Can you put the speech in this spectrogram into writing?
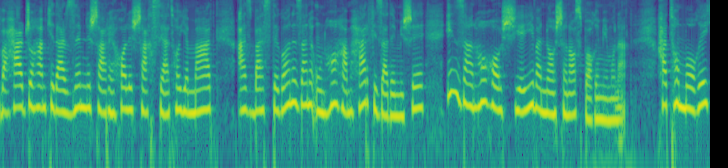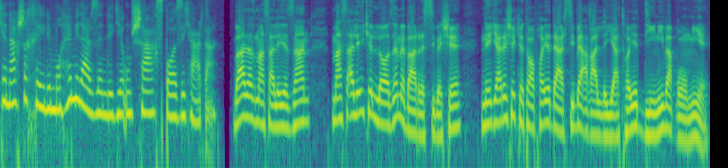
و هر جا هم که در ضمن شرح حال شخصیت های مرد از بستگان زن اونها هم حرفی زده میشه این زنها حاشیه‌ای و ناشناس باقی میمونن. حتی موقعی که نقش خیلی مهمی در زندگی اون شخص بازی کردن. بعد از مسئله زن مسئله که لازم بررسی بشه نگرش کتاب های درسی به اقلیت های دینی و قومیه.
